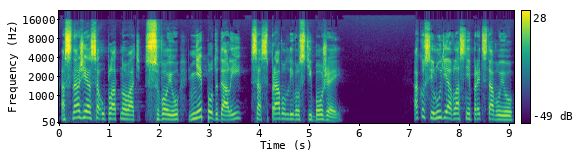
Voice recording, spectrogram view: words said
a snažia sa uplatnovať svoju, nepoddali sa spravodlivosti Božej. Ako si ľudia vlastne predstavujú,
